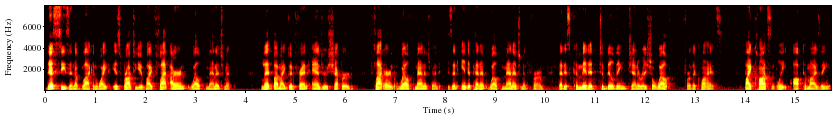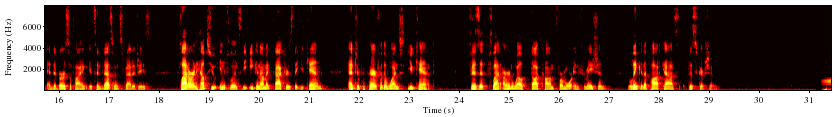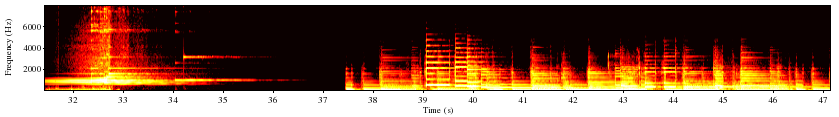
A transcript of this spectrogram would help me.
This season of Black and White is brought to you by Flatiron Wealth Management. Led by my good friend Andrew Shepard, Flatiron Wealth Management is an independent wealth management firm that is committed to building generational wealth for their clients. By constantly optimizing and diversifying its investment strategies, Flatiron helps you influence the economic factors that you can and to prepare for the ones you can't. Visit flatironwealth.com for more information. Link in the podcast description.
